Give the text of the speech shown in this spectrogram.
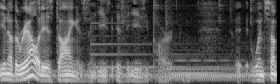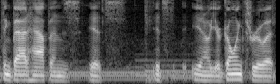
You know, the reality is dying is an easy, is the easy part. When something bad happens, it's it's you know you're going through it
